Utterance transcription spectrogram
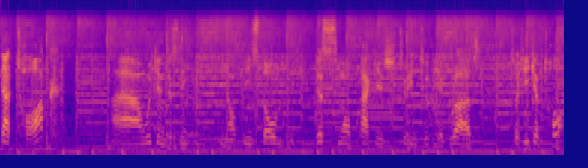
that talk. Uh, we can just you know install this small package to into the grubs, so he can talk.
